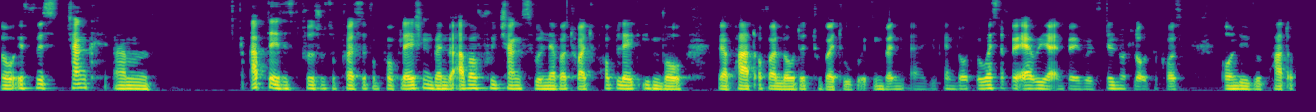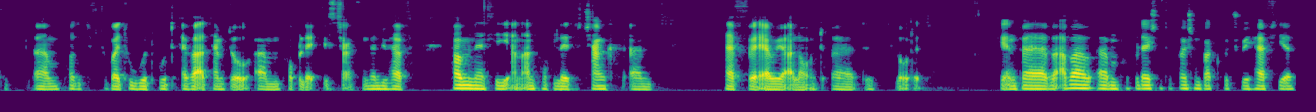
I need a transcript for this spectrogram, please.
so if this chunk um, update is suppressive for population, then the other three chunks will never try to populate, even though they are part of a loaded 2 by 2 grid. And then uh, you can load the rest of the area and they will still not load because only the part of um, positive 2 by 2 grid would ever attempt to um, populate these chunks. And then you have permanently an unpopulated chunk and have the area allowed uh, loaded. And the, the other um, population suppression bug which we have here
